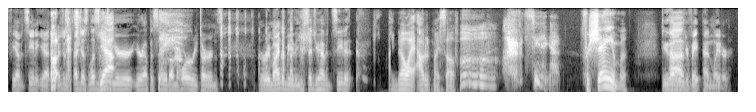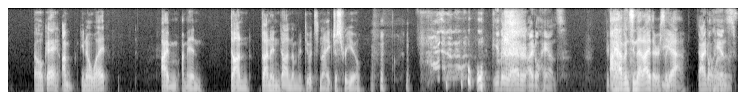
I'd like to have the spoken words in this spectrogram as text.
If you haven't seen it yet, uh, I just I just listened yeah. to your your episode on the horror returns. It reminded me that you said you haven't seen it. I know I outed myself. I haven't seen it yet. For shame. Do that with your Um, vape pen later. Okay, I'm. You know what? I'm. I'm in. Done. Done and done. I'm gonna do it tonight, just for you. Either that or Idle Hands. I haven't seen that either, so Yeah. yeah. Idle one of Hands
